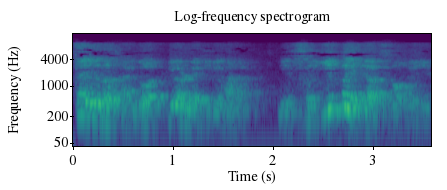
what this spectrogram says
这就是很多第二类疾病患者，你吃一辈子药吃不好原因。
